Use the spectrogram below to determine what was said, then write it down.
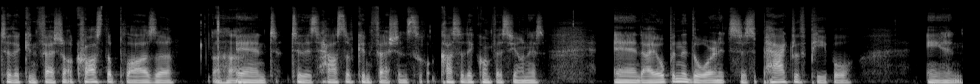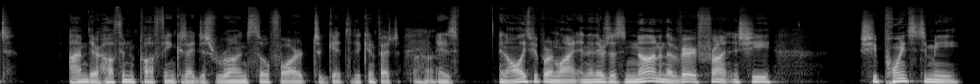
to the confessional across the plaza and to this house of confessions, Casa de Confesiones. And I open the door and it's just packed with people. And I'm there huffing and puffing because I just run so far to get to the confession. And, it's, and all these people are in line. And then there's this nun in the very front and she she points to me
